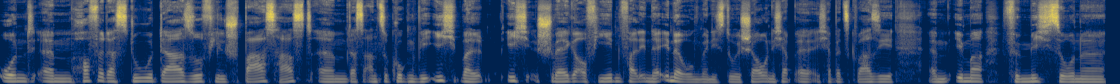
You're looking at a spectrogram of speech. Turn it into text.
und ähm, hoffe, dass du da so viel Spaß hast, ähm, das anzugucken wie ich, weil ich schwelge auf jeden Fall in Erinnerung, wenn ich es durchschaue. Und ich habe äh, hab jetzt quasi ähm, immer für mich so eine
